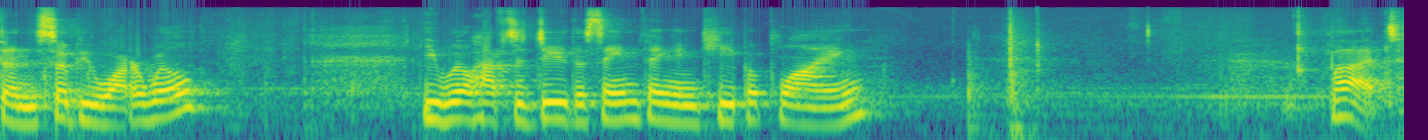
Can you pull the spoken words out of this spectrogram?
than the soapy water will. You will have to do the same thing and keep applying. But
